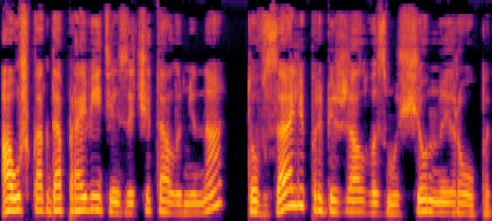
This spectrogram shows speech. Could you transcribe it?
А уж когда правитель зачитал имена, то в зале пробежал возмущенный ропот.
